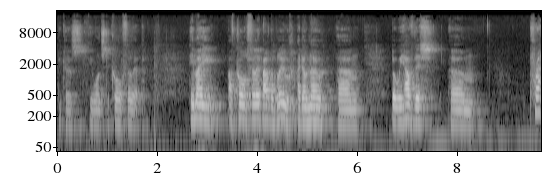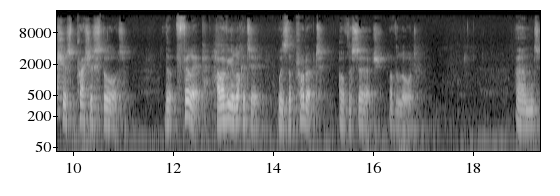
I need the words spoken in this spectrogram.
because he wants to call Philip. He may have called Philip out of the blue, I don't know. Um, but we have this um, precious, precious thought that Philip, however you look at it, was the product of the search of the Lord. And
